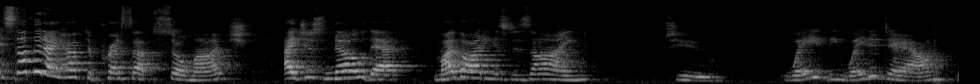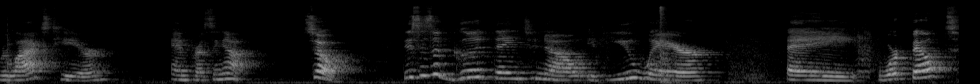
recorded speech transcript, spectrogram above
it's not that I have to press up so much. I just know that my body is designed to weight, be weighted down, relaxed here, and pressing up. So, this is a good thing to know if you wear a work belt.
